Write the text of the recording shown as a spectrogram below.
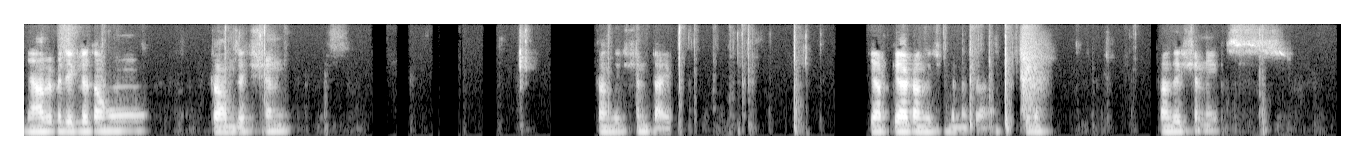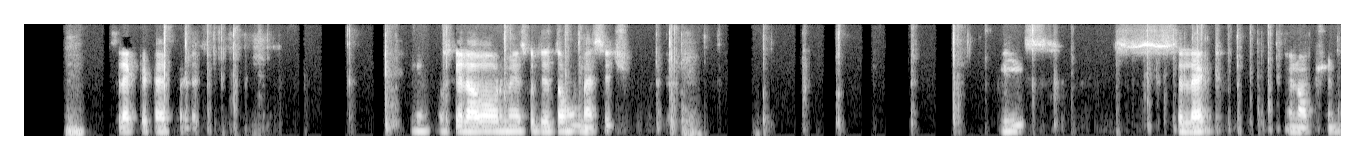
यहाँ पे मैं देख लेता हूँ ट्रांजेक्शन ट्रांजेक्शन टाइप आप क्या ट्रांजेक्शन करना चाह रहे हैं? ठीक है। ट्रांजेक्शन सिलेक्टेड टाइप कर लेते हैं। उसके अलावा और मैं इसको देता हूँ message please select in option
